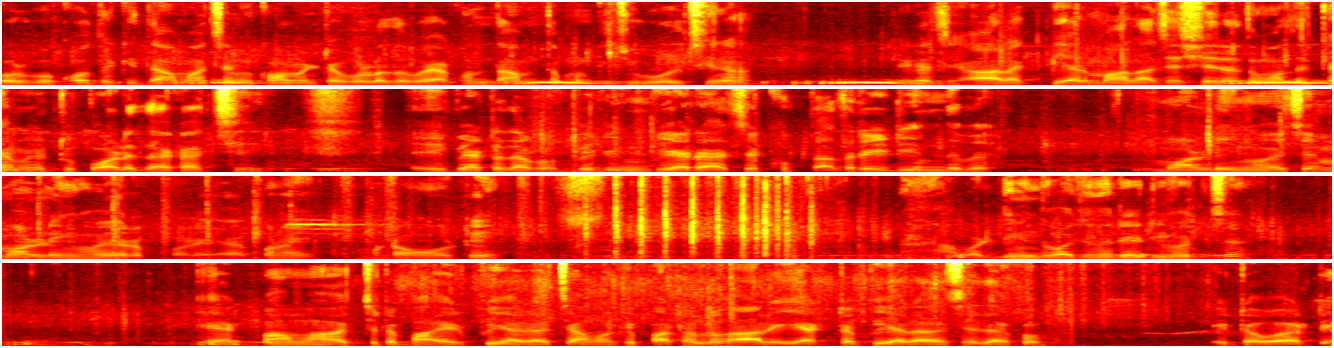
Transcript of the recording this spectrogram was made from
করব, কত কি দাম আছে আমি কমেন্টে বলে দেবো, এখন দাম তেমন কিছু বলছি না, ঠিক আছে? আর এক পেয়ার মাল আছে, সেটা তোমাদেরকে আমি একটু পরে দেখাচ্ছি। এই পেয়ারটা দেখো ব্রিডিং পেয়ার আছে, খুব তাড়াতাড়ি ডিম দেবে। মল্ডিং হয়েছে মল্ডিং হওয়ার পরে এখন এই মোটামুটি আবার ডিম দেওয়ার জন্য রেডি হচ্ছে। এক আমার হচ্ছে, একটা ভাইয়ের পেয়ার আছে আমাকে পাঠালো, আর এই একটা পেয়ারা আছে, দেখো, এটাও একটা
